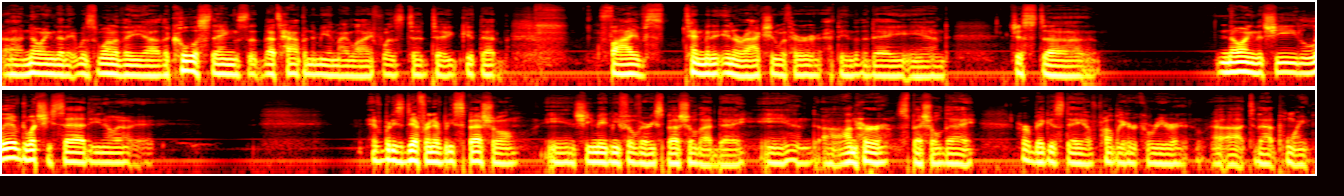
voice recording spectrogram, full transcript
uh, knowing that it was one of the uh, the coolest things that that's happened to me in my life was to to get that five ten minute interaction with her at the end of the day and just uh, knowing that she lived what she said. You know, everybody's different, everybody's special, and she made me feel very special that day. And uh, on her special day, her biggest day of probably her career uh, to that point,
